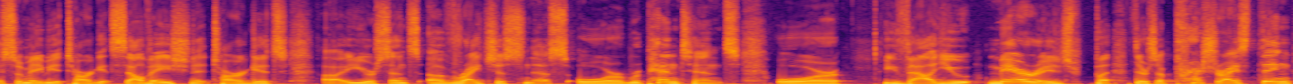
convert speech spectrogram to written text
So maybe it targets salvation, it targets uh, your sense of righteousness or repentance, or you value marriage, but there's a pressurized thing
